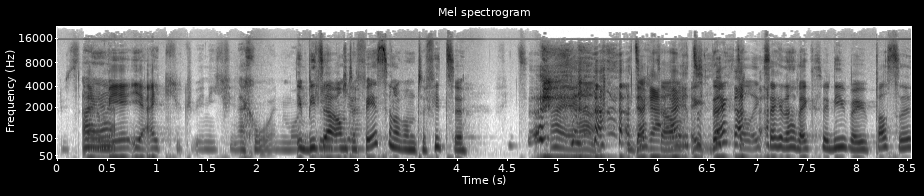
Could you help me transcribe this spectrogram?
Dus Ah, ja? daarmee, ja, ik, ik weet niet, ik vind dat gewoon mooi. Ibiza om te feesten of om te fietsen? fietsen. Ah ja, ik dacht al. Ik dacht al, ik zeg dat lijkt zo niet bij u passen.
